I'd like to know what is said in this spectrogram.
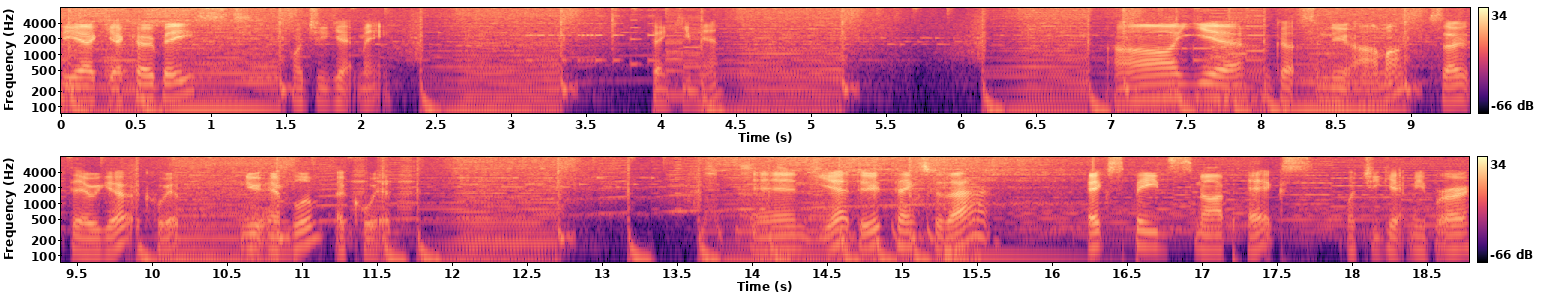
Dear Gecko Beast. What'd you get me? Thank you, man. Oh yeah, we've got some new armor. So there we go, equip. New emblem, equip. And yeah, dude, thanks for that. X Speed Snipe X, what you get me, bro?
